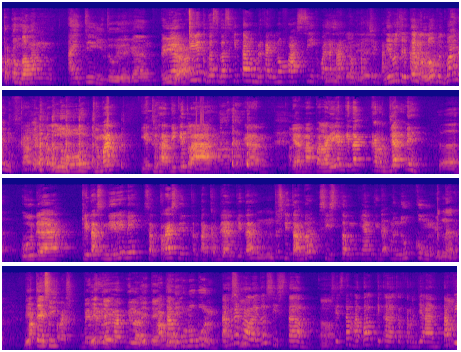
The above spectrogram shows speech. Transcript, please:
perkembangan IT gitu ya kan. Ya, Iya. mungkin ini tugas-tugas kita memberikan inovasi kepada Iya kantor ya. tercinta. Ini lu ceritain lo apa gimana nih? Kagak lu, cuman ya curhat dikit lah, kan. Ya apalagi kan kita kerja nih, Eh, udah kita sendiri nih stres nih tentang kerjaan kita, Mm-mm. terus ditambah sistem yang tidak mendukung. nih. bener. Bete sih. stres. Bete, banget gila. Bete. Jadi- ubun-ubun. Tapi kan kalau itu sistem, Ah. sistem atau uh, kekerjaan. Tapi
